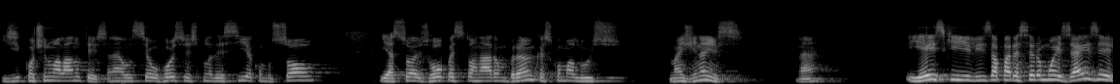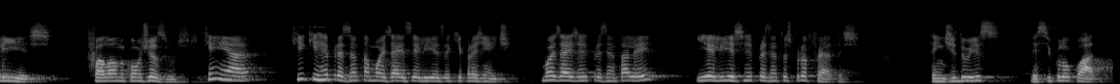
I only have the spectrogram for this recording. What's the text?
e continua lá no texto, né? O seu rosto resplandecia como o sol, e as suas roupas se tornaram brancas como a luz. Imagina isso, né? E eis que lhes apareceram Moisés e Elias falando com Jesus. Quem é? O que, que representa Moisés e Elias aqui para gente? Moisés representa a lei e Elias representa os profetas. Entendido isso? Versículo 4.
